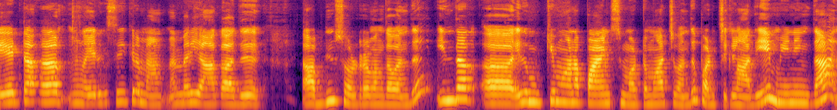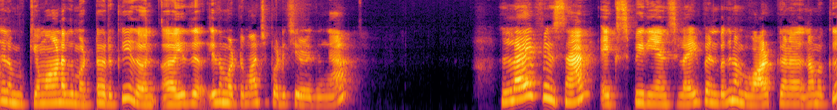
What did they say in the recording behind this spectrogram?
லேட்டாக எனக்கு சீக்கிரம் மெமரி ஆகாது அப்படின்னு சொல்கிறவங்க வந்து இந்த இது முக்கியமான பாயிண்ட்ஸ் மட்டுமாச்சும் வந்து படிச்சுக்கலாம். அதே மீனிங் தான் இதில் முக்கியமானது மட்டும் இருக்குது இதை இது இது மட்டுமாச்சும் படித்து எழுதுங்க. Life is and experience life என்பது நம்ம வாழ்க்கை நமக்கு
